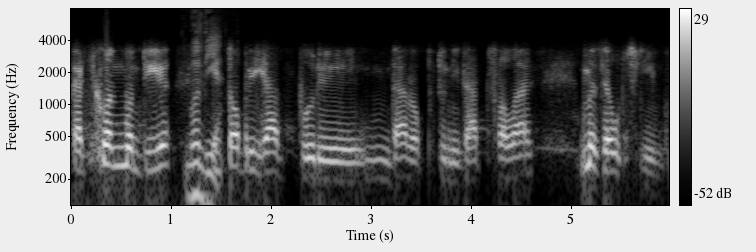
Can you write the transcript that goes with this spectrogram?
Carlos Conde, bom dia. Bom dia. Muito obrigado por uh, me dar a oportunidade de falar, mas é o seguinte.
